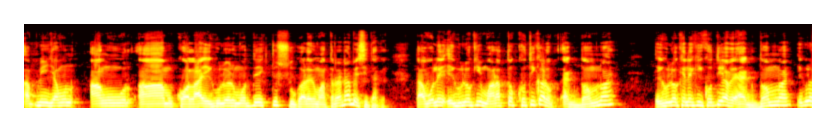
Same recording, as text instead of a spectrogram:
আপনি যেমন আঙুর, আম, কলা, এগুলোর মধ্যে একটু সুগারের মাত্রাটা বেশি থাকে। তা বলে এগুলো কি মারাত্মক ক্ষতিকারক? একদম নয়। এগুলো খেলে কি ক্ষতি হবে? একদম নয়। এগুলো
